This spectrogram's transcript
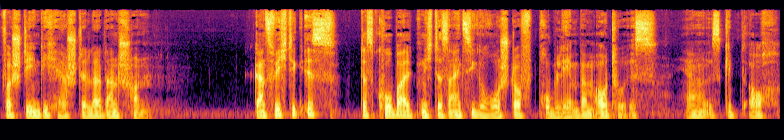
verstehen die Hersteller dann schon. Ganz wichtig ist, dass Kobalt nicht das einzige Rohstoffproblem beim Auto ist. Ja, es gibt auch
